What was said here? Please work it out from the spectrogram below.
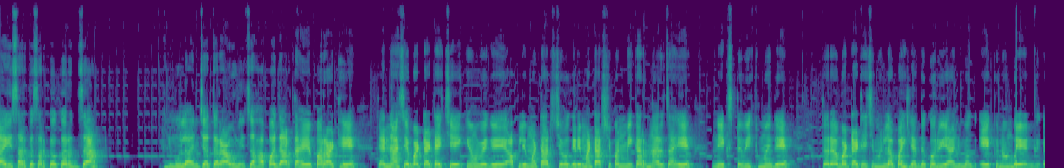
आई सारखं सारखं करत जा. आणि मुलांच्या तर आवडीचा हा पदार्थ आहे पराठे. त्यांना असे बटाट्याचे किंवा वेगळे आपले मटारचे वगैरे मटारचे पण मी करणारच आहे नेक्स्ट वीकमध्ये तर बटाट्याची म्हणलं पहिल्यांदा करूया. आणि मग एक नंबर एक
